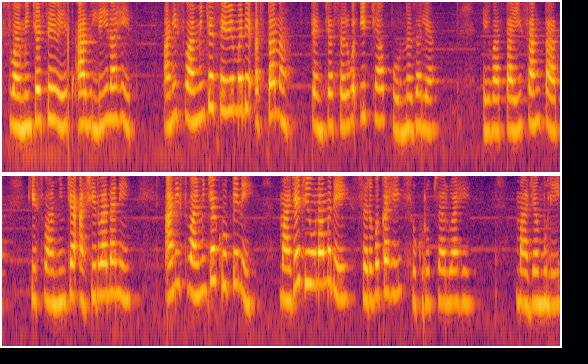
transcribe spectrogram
स्वामींच्या सेवेत आज लीन आहेत आणि स्वामींच्या सेवेमध्ये असताना त्यांच्या सर्व इच्छा पूर्ण झाल्या. तेव्हा ताई सांगतात की स्वामींच्या आशीर्वादाने आणि स्वामींच्या कृपेने माझ्या जीवनामध्ये सर्व काही सुखरूप चालू आहे. माझ्या मुली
